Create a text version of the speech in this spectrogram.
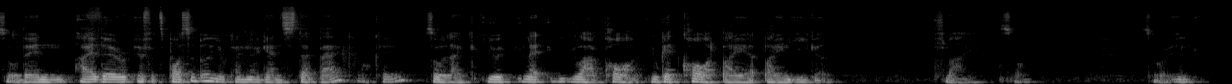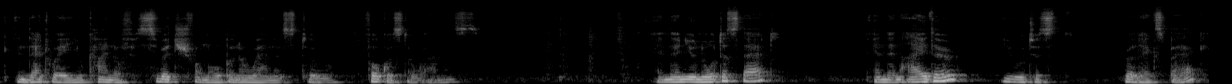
So then either, if it's possible, you can again step back. Okay. So like you like you are caught, you get caught by a, by an eagle flying. So so in, in that way, you kind of switch from open awareness to focused awareness. And then you notice that, and then either you just relax back.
